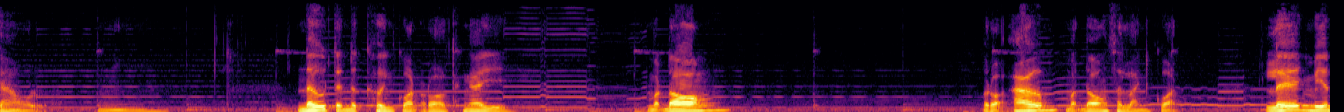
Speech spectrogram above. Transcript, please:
ចោល នៅតែនឹកឃើញគាត់រាល់ថ្ងៃម្ដងរអើមម្ដងស្រឡាញ់គាត់លែងមាន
